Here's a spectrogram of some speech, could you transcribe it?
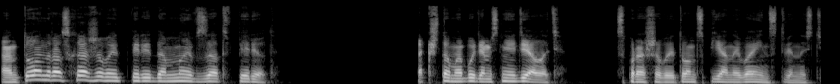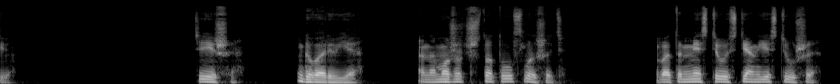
Антуан расхаживает передо мной взад-вперед. «Так что мы будем с ней делать?» — спрашивает он с пьяной воинственностью. «Тише», — говорю я. Она может что-то услышать. В этом месте у стен есть уши.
